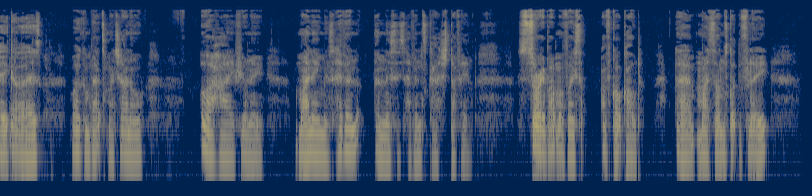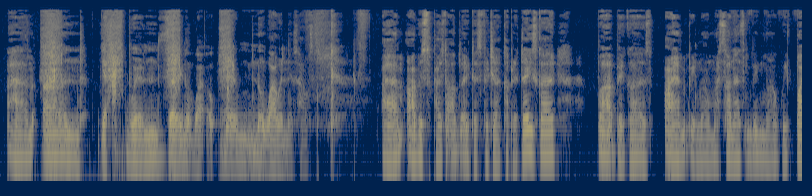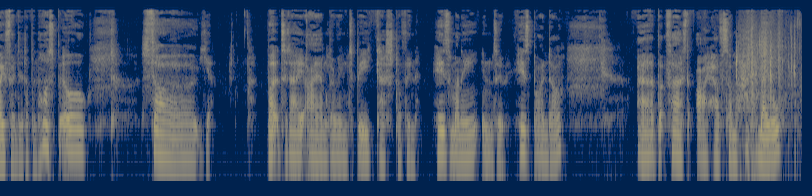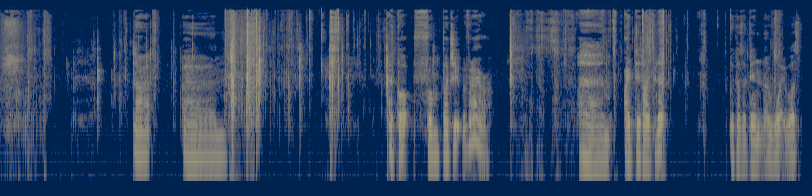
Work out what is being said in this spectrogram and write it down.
Hey guys, welcome back to my channel. Or hi if you're new. My name is Heaven and this is Heaven's Cash Stuffing. Sorry about my voice, I've got cold. Um, my son's got the flu. Um, and yeah, we're very not well. We're not well in this house. Um, I was supposed to upload this video a couple of days ago, but because I haven't been well, my son hasn't been well, we've both ended up in hospital. So yeah, but today I am going to be cash stuffing his money into his binder. Uh, but first, I have some happy mail that um, I got from Budget with Ira. Um, I did open it because I didn't know what it was.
